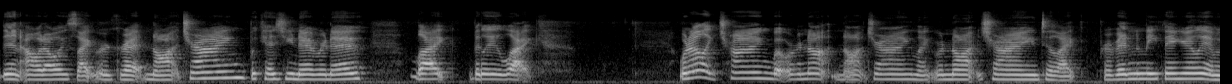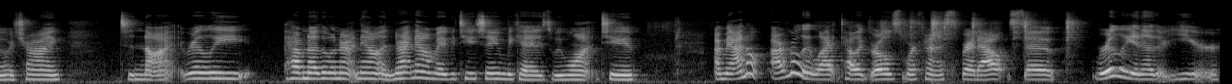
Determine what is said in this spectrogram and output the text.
then I would always like regret not trying because you never know. Like, really, like, we're not like trying, but we're not not trying. Like we're not trying to like prevent anything really. I mean, we're trying to not really have another one right now. And right now maybe too soon because we want to. I mean, I don't. I really liked how the girls were kind of spread out. So really, another year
